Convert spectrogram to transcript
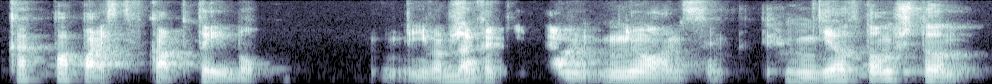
как попасть в CapTable и вообще да. какие там нюансы. Дело в том, что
